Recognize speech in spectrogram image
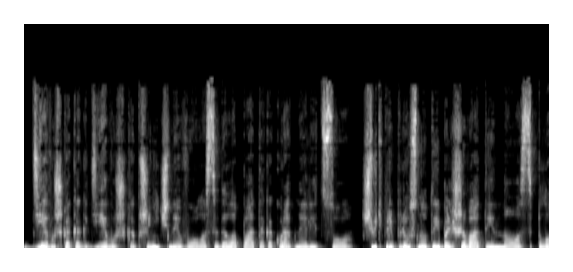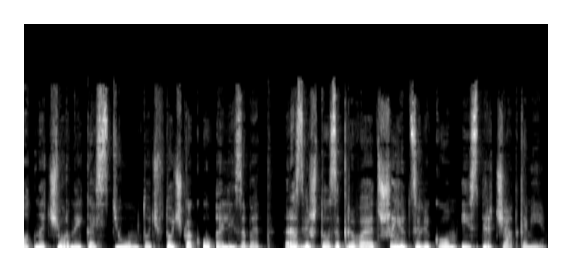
Девушка как девушка, пшеничные волосы до лопаток, аккуратное лицо, чуть приплюснутый большеватый нос, плотно черный костюм, точь-в-точь, точь, как у Элизабет. Разве что закрывает шею целиком и с перчатками.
